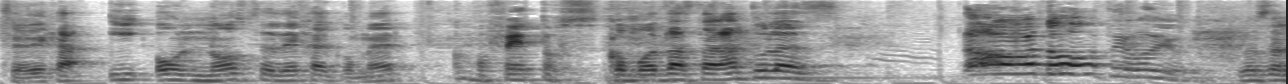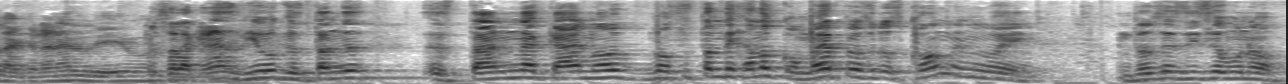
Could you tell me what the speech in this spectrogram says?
se deja y o no se deja de comer? Como fetos. Como las tarántulas No, no, te odio. Los alacranes vivos. Los alacranes vivos que están, están acá, no, no se están dejando comer, pero se los comen, güey. Entonces dice uno,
